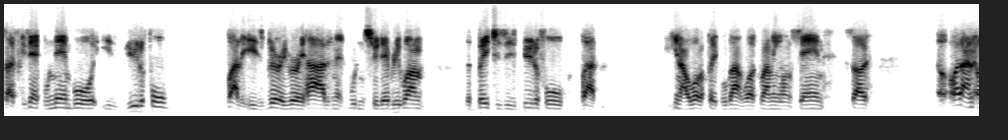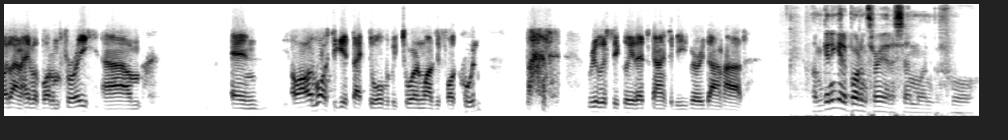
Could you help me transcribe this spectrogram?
say for example, Nambour is beautiful, but it is very, very hard, and it wouldn't suit everyone. The beaches is beautiful, but you know, a lot of people don't like running on sand. So I don't, I don't have a bottom three, um, and I'd like to get back to all the Victorian ones if I could, but realistically, that's going to be very darn hard. I'm going to get a bottom three out of someone before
